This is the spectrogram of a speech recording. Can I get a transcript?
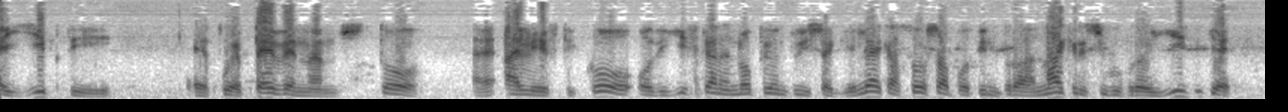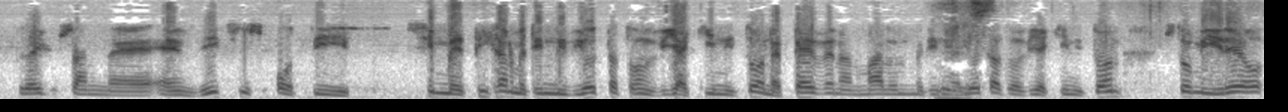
Αιγύπτιοι ε, που επέβαιναν στο ε, αλλιευτικό οδηγήθηκαν ενώπιον του εισαγγελέα καθώς από την προανάκριση που προηγήθηκε προέκυψαν ε, ενδείξεις ότι συμμετείχαν με την ιδιότητα των διακινητών, επέβαιναν μάλλον με την Μάλιστα. ιδιότητα των διακινητών στο μοιραίο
